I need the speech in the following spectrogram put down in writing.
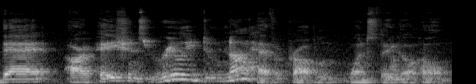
that our patients really do not have a problem once they go home.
